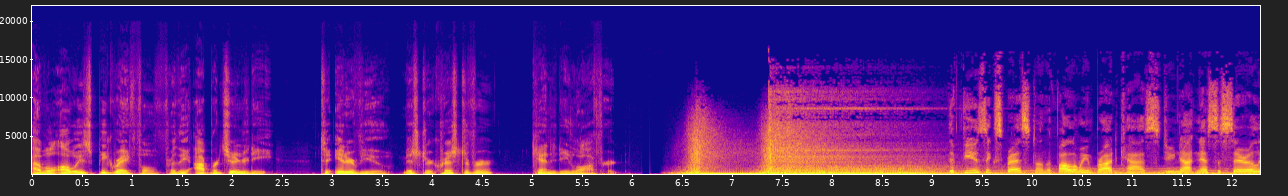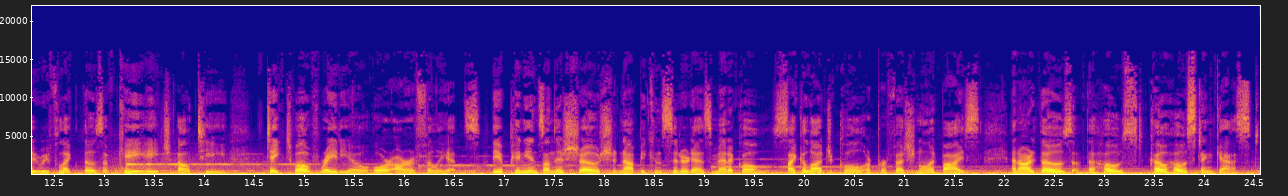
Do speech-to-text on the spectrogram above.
I will always be grateful for the opportunity to interview Mr. Christopher Kennedy Lawford. The views expressed on the following broadcasts do not necessarily reflect those of KHLT, Take 12 Radio, or our affiliates. The opinions on this show should not be considered as medical, psychological, or professional advice and are those of the host, co host, and guest.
